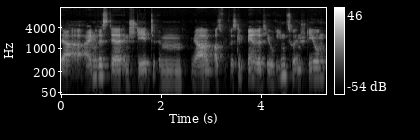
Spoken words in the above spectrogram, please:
Der Einriss, der entsteht, ähm, ja, aus, es gibt mehrere Theorien zur Entstehung.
